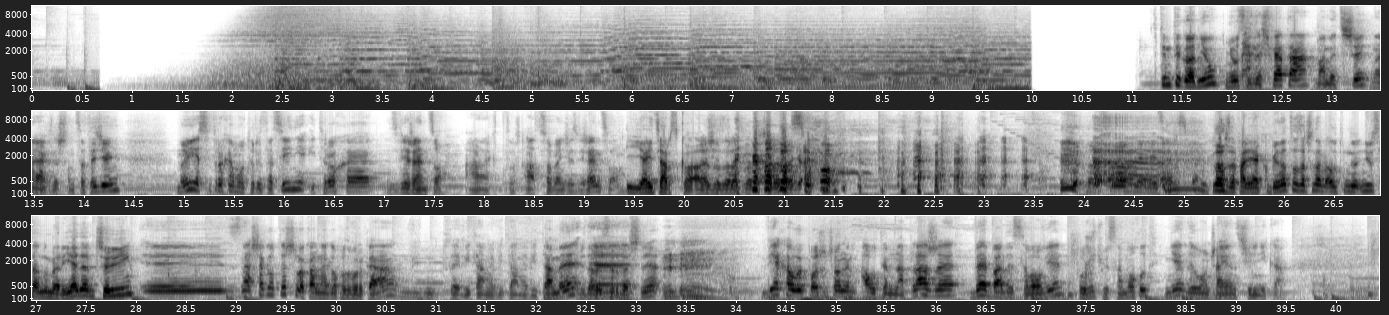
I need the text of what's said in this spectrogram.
W tym tygodniu newsy ze świata mamy trzy, no jak zresztą co tydzień. No i jest to trochę motoryzacyjnie i trochę zwierzęco. A, to, a co będzie zwierzęco? I jajcarsko, ale to zaraz zobaczycie dlaczego. Dosłownie jajcersko. Dobrze, panie Jakubie, no to zaczynamy od newsa numer jeden, czyli... Yy, z naszego też lokalnego podwórka. Tutaj witamy, witamy, witamy. Witamy E, serdecznie. Wjechał wypożyczonym autem na plażę we Władysławowie, porzucił samochód, nie wyłączając silnika.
